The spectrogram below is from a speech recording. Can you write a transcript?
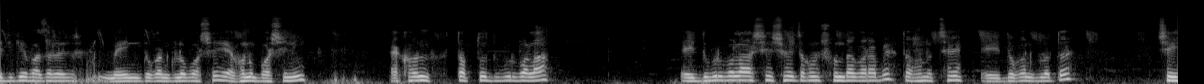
এদিকে বাজারের মেইন দোকানগুলো বসে, এখনও বসেনি। এখন তপ্ত দুপুরবেলা। এই দুপুরবেলা শেষ হয়ে যখন সন্ধ্যা করাবে তখন হচ্ছে এই দোকানগুলোতে সেই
